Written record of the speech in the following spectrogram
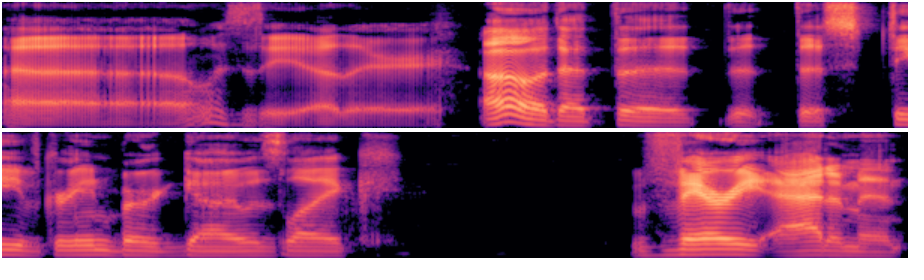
Uh, what's the other? Oh, that the the the Steve Greenberg guy was like very adamant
